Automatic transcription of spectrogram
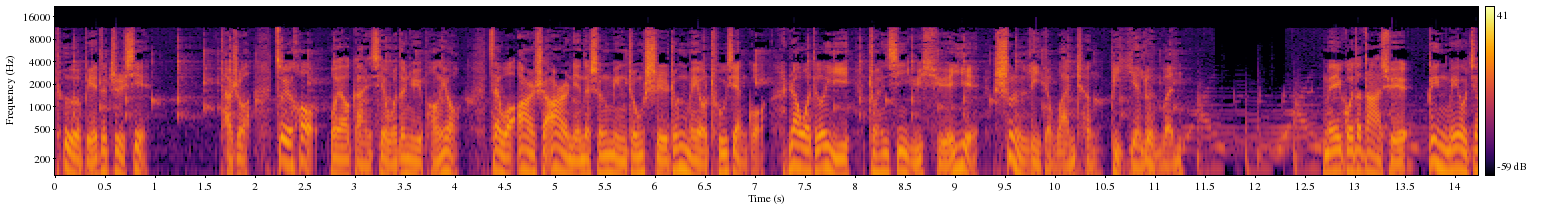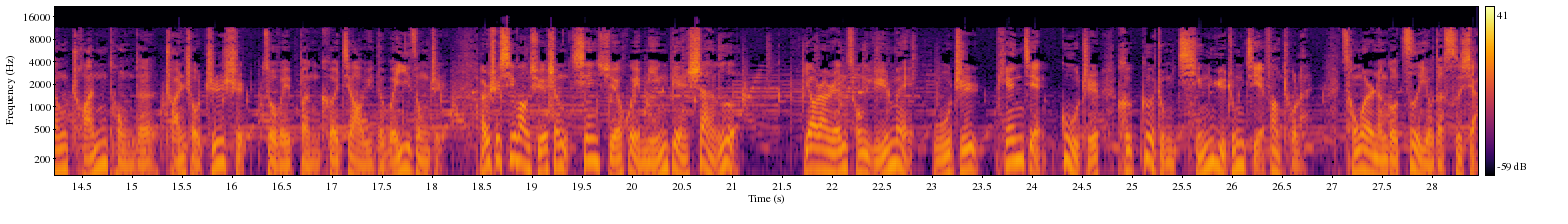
特别的致谢。他说：“最后，我要感谢我的女朋友，在我二十二年的生命中始终没有出现过，让我得以专心于学业，顺利的完成毕业论文。”美国的大学并没有将传统的传授知识作为本科教育的唯一宗旨，而是希望学生先学会明辨善恶。要让人从愚昧、无知、偏见、固执和各种情欲中解放出来，从而能够自由的思想，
